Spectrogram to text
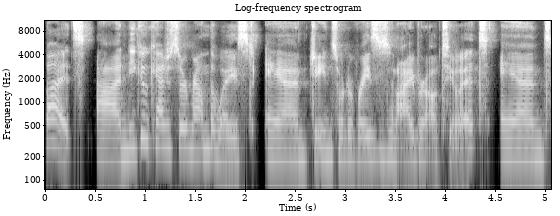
but uh, Niko catches her around the waist, and Jane sort of raises an eyebrow to it. And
